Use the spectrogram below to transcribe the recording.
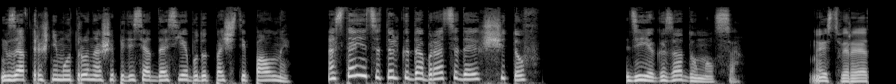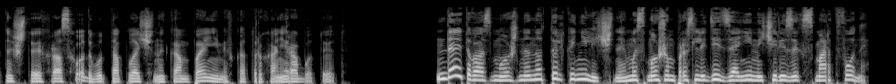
К завтрашнему утру наши 50 досье будут почти полны. Останется только добраться до их счетов». Диего задумался. Но есть вероятность, что их расходы будут оплачены компаниями, в которых они работают. Да, это возможно, но только не личное. Мы сможем проследить за ними через их смартфоны.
